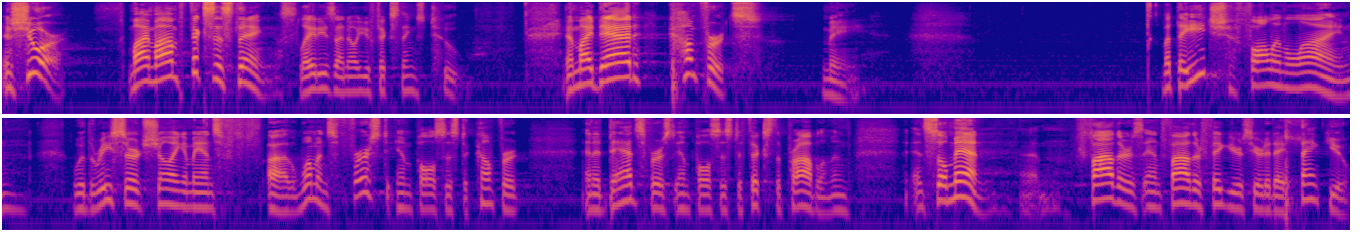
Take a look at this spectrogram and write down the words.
And sure, my mom fixes things. Ladies, I know you fix things too. And my dad comforts me. But they each fall in line with research showing a man's, uh, woman's first impulse is to comfort, and a dad's first impulse is to fix the problem. And, and so, men, um, fathers and father figures here today, thank you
